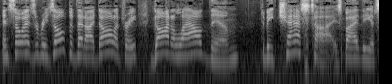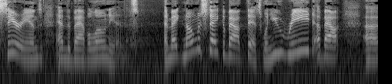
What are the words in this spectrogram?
And so as a result of that idolatry, God allowed them to be chastised by the Assyrians and the Babylonians. And make no mistake about this. When you read about uh,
